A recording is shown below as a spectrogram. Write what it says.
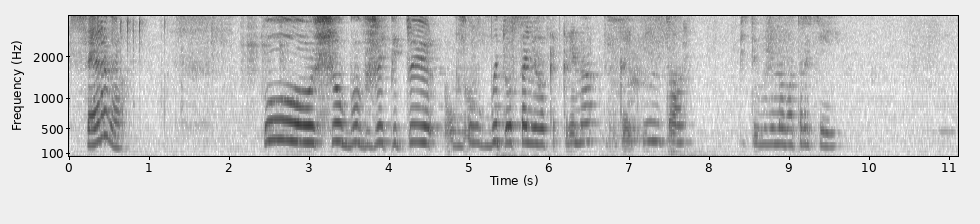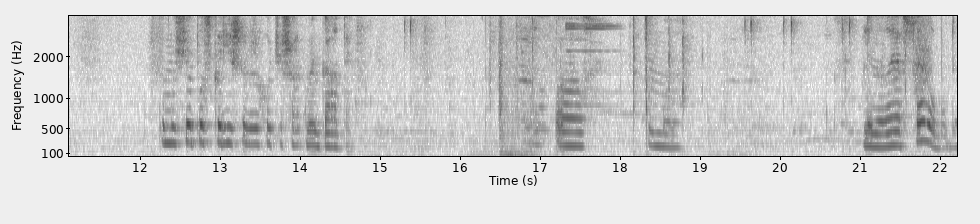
сервер. О, щоб вже піти вбити останнього Кейкліна, Кейклінта, піти вже на Ватеркей. Тому що я поскоріше вже хочу Шаркмен. А, нема. Блін, але я в соло буду.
